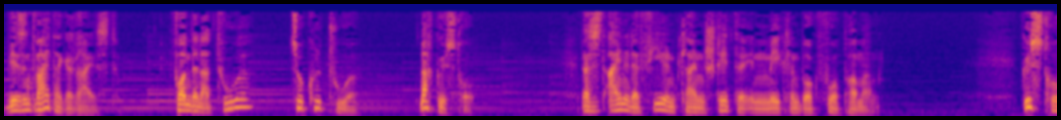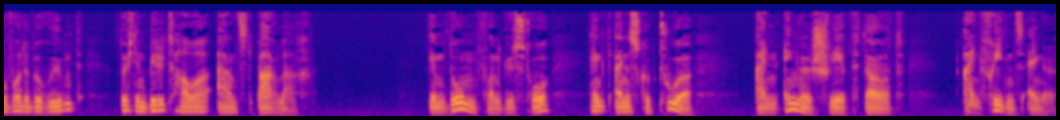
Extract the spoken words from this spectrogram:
Wir sind weitergereist. Von der Natur zur Kultur. Nach Güstrow. Das ist eine der vielen kleinen Städte in Mecklenburg-Vorpommern. Güstrow wurde berühmt durch den Bildhauer Ernst Barlach. Im Dom von Güstrow hängt eine Skulptur. Ein Engel schwebt dort, ein Friedensengel.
